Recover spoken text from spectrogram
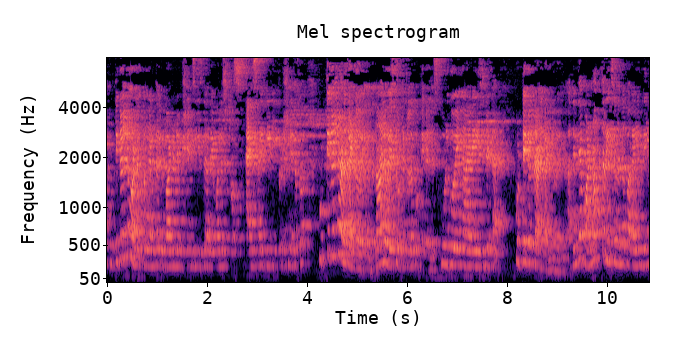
കുട്ടികളിലുമാണ് ഇപ്പം ഇങ്ങനത്തെ ഒരുപാട് ഡെഫിഷ്യൻസീസ് അതേപോലെ സ്ട്രെസ് ആൻസൈറ്റി ഡിപ്രഷൻ ഇതൊക്കെ കുട്ടികളിലാണ് കണ്ടുവരുന്നത്. നാല് വയസ്സ് തൊട്ടിട്ടുള്ള കുട്ടികളിൽ സ്കൂൾ ഗോയിങ് ആ ഏജിലുള്ള കുട്ടികളിലാണ് കണ്ടുവരുന്നത്. അതിന്റെ വൺ ഓഫ് ദ റീസൺ എന്ന് പറയുന്നത് ഈ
